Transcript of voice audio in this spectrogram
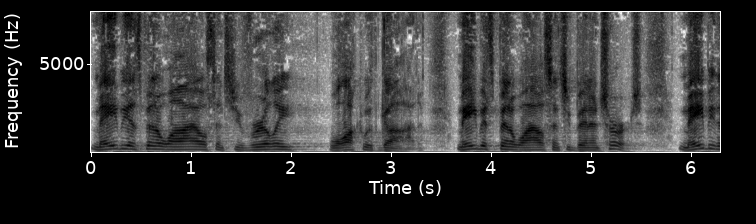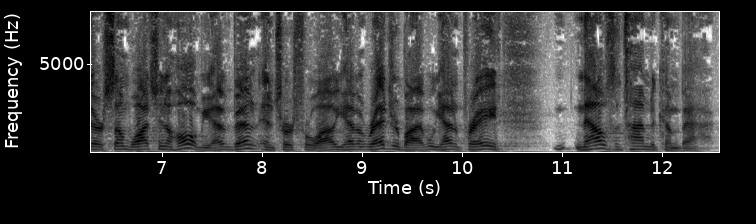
Maybe it's been a while since you've really walked with God. Maybe it's been a while since you've been in church. Maybe there are some watching at home. You haven't been in church for a while. You haven't read your Bible. You haven't prayed. Now's the time to come back.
